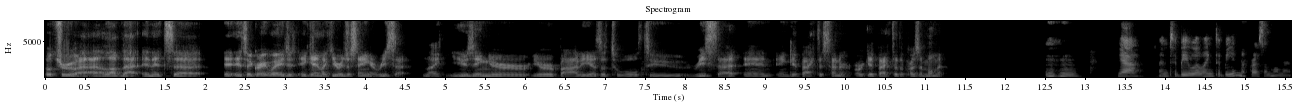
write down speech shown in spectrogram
So true i, I love that and it's uh it's a great way just again like you were just saying a reset like using your your body as a tool to reset and and get back to center or get back to the present moment. Mm-hmm. yeah and to be willing to be in the present moment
